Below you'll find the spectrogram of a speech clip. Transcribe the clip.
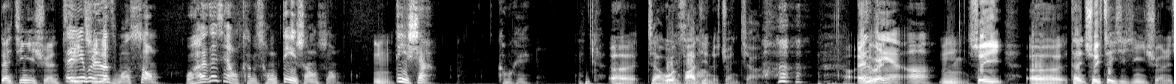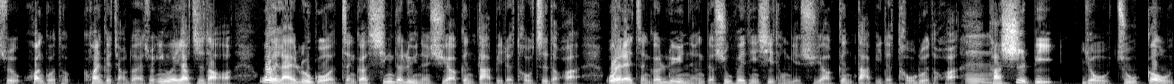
但经济学人这一般要怎么送？我还在想，我可不可以从地上送？嗯，地下可不可以？呃，就要问发电的专家。好，Anyway，嗯嗯，所以呃，但所以这些经济学人说，换过头换个角度来说，因为要知道啊，未来如果整个新的绿能需要更大笔的投资的话，未来整个绿能的输配电系统也需要更大笔的投入的话，嗯，它势必有足够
